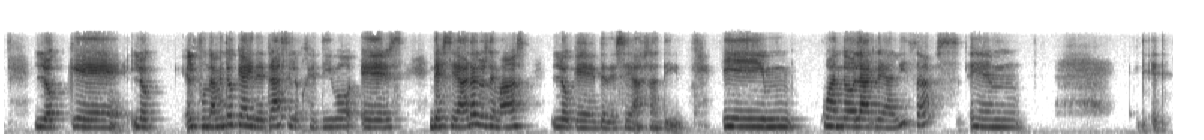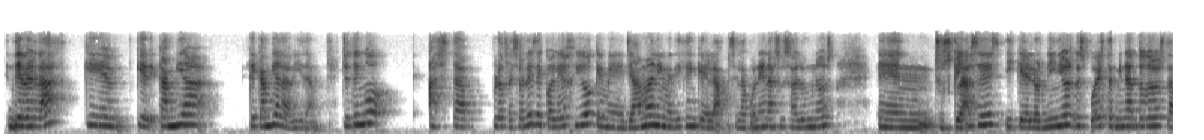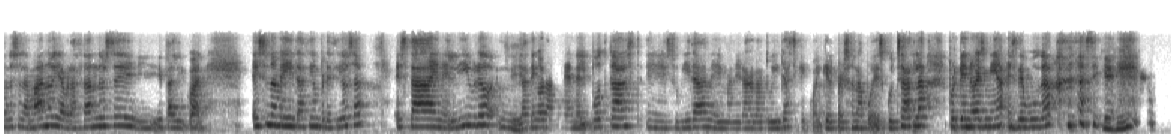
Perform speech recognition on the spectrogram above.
lo que, lo, el fundamento que hay detrás, el objetivo es desear a los demás lo que te deseas a ti. Y mm, cuando la realizas, em, de verdad que, cambia, te cambia la vida. Yo tengo hasta profesores de colegio que me llaman y me dicen que se la ponen a sus alumnos en sus clases y que los niños después terminan todos dándose la mano y abrazándose y tal y cual. Es una meditación preciosa, está en el libro, la tengo también en el podcast, eh, subida de manera gratuita, así que cualquier persona puede escucharla, porque no es mía, es de Buda, así que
